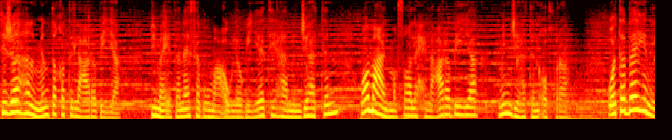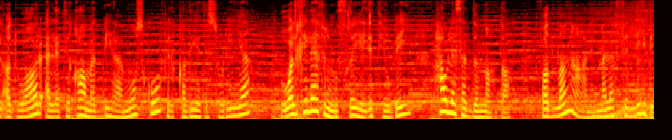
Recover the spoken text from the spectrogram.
تجاه المنطقة العربية بما يتناسب مع أولوياتها من جهة ومع المصالح العربية من جهة أخرى. وتباين الأدوار التي قامت بها موسكو في القضية السورية والخلاف المصري الإثيوبي حول سد النهضة فضلاً عن الملف الليبي.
